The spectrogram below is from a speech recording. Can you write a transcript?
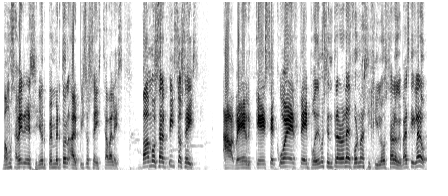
Vamos a ver el señor Pemberton al piso 6, chavales. Vamos al piso 6 a ver qué se cuece. Podemos entrar ahora de forma sigilosa. Lo que pasa es que, claro,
